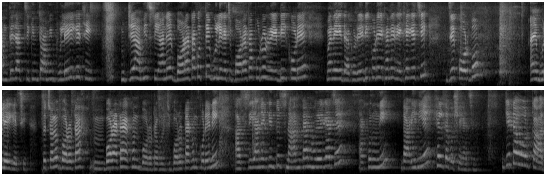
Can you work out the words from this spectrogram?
আনতে যাচ্ছি, কিন্তু আমি ভুলেই গেছি যে আমি শ্রিয়ানের বড়াটা করতে ভুলে গেছি। বড়াটা পুরো রেডি করে মানে এই দেখো রেডি করে এখানে রেখে গেছি যে করব, আমি ভুলেই গেছি। তো চলো বড়টা বড়াটা এখন, বড়টা বলছি, বড়টা এখন করে নিই। আর শ্রিয়ানের কিন্তু স্নান টান হয়ে গেছে, এখন উনি গাড়ি নিয়ে খেলতে বসে গেছে। যেটা ওর কাজ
